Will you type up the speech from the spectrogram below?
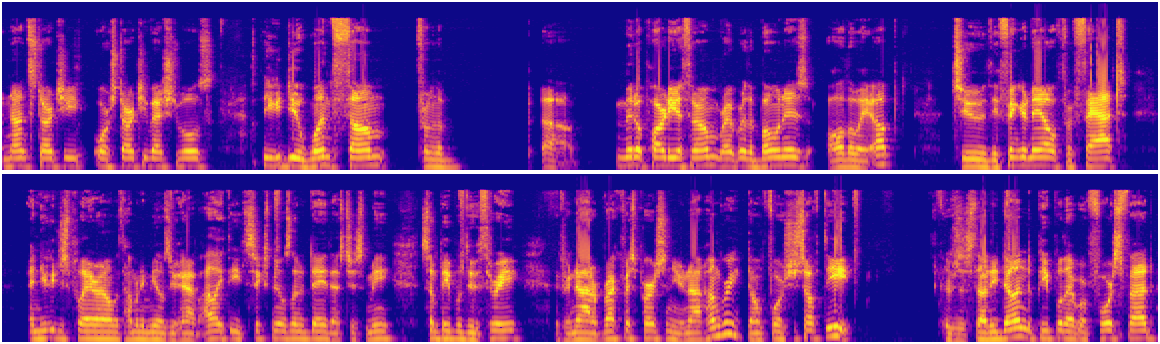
non starchy or starchy vegetables. You could do one thumb from the uh, middle part of your thumb, right where the bone is, all the way up to the fingernail for fat and you can just play around with how many meals you have. I like to eat six meals in a day. That's just me. Some people do three. If you're not a breakfast person, you're not hungry, don't force yourself to eat. There's a study done. The people that were force fed,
